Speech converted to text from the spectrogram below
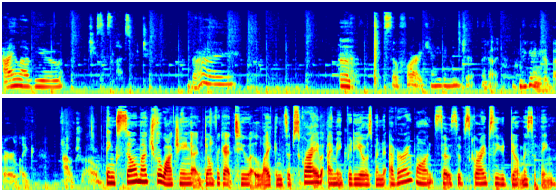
I love you. Jesus loves you too. Bye. Ugh, so far, I can't even reach it. Okay, maybe I need a better, like, outro. Thanks so much for watching. Don't forget to like and subscribe. I make videos whenever I want, so subscribe so you don't miss a thing.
